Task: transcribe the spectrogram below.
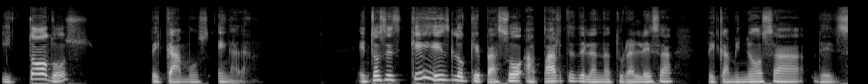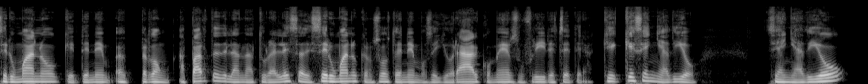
y todos pecamos en Adán. Entonces, ¿qué es lo que pasó aparte de la naturaleza pecaminosa del ser humano que tenemos, eh, perdón, aparte de la naturaleza de ser humano que nosotros tenemos, de llorar, comer, sufrir, etcétera? ¿Qué, ¿Qué se añadió? Se añadió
